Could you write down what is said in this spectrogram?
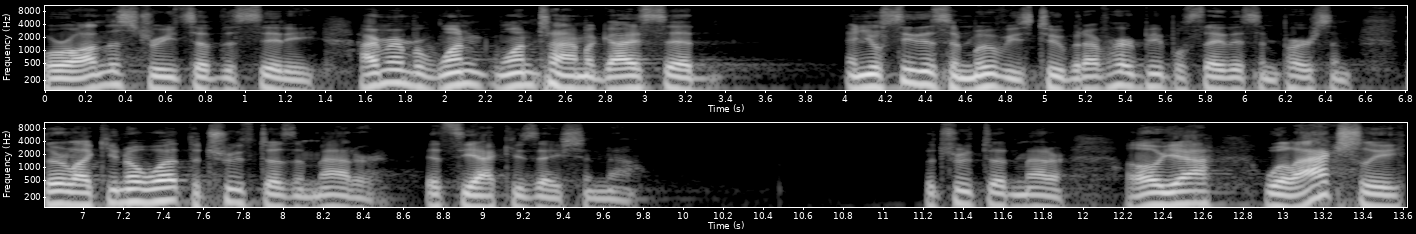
or on the streets of the city. I remember one, one time a guy said, and you'll see this in movies too, but I've heard people say this in person. They're like, you know what? The truth doesn't matter. It's the accusation now. The truth doesn't matter. Oh, yeah? Well, actually,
